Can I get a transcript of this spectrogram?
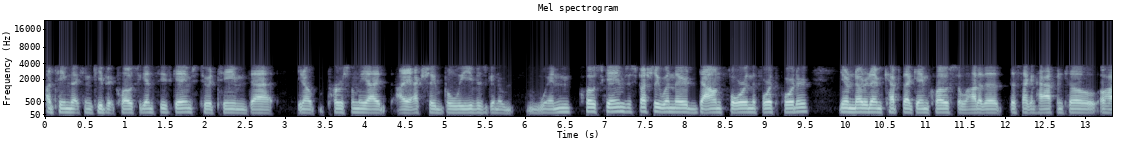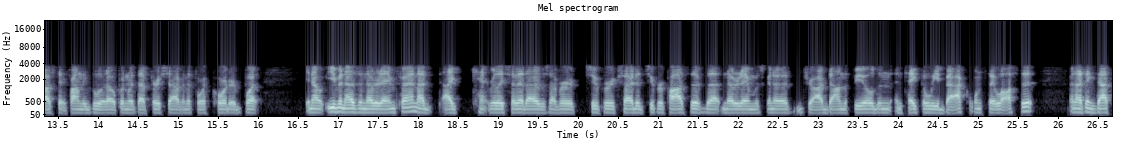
a team that can keep it close against these games to a team that you know personally I I actually believe is going to win close games, especially when they're down four in the fourth quarter. You know Notre Dame kept that game close a lot of the the second half until Ohio State finally blew it open with that first drive in the fourth quarter, but you know, even as a Notre Dame fan, I I can't really say that I was ever super excited, super positive that Notre Dame was going to drive down the field and, and take the lead back once they lost it. And I think that's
